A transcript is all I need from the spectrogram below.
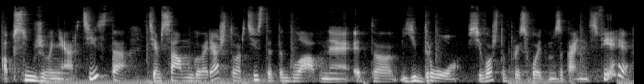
обслуживании артиста, тем самым говоря, что артист — это главное, это ядро всего, что происходит в музыкальной сфере,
